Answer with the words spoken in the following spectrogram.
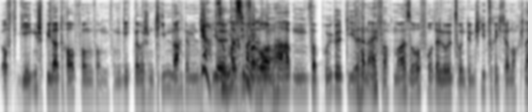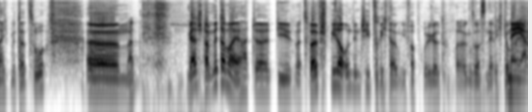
auf die Gegenspieler drauf vom, vom, vom gegnerischen Team nach einem Ja, Spiel, so das sie das verloren auch. haben, verprügelt die dann einfach mal so vor der Lulz und den Schiedsrichter noch gleich mit dazu. Ähm, was? ja, stand mit dabei. Er hat äh, die zwölf Spieler und den Schiedsrichter irgendwie verprügelt. Oder irgendwas in der Richtung. Naja,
